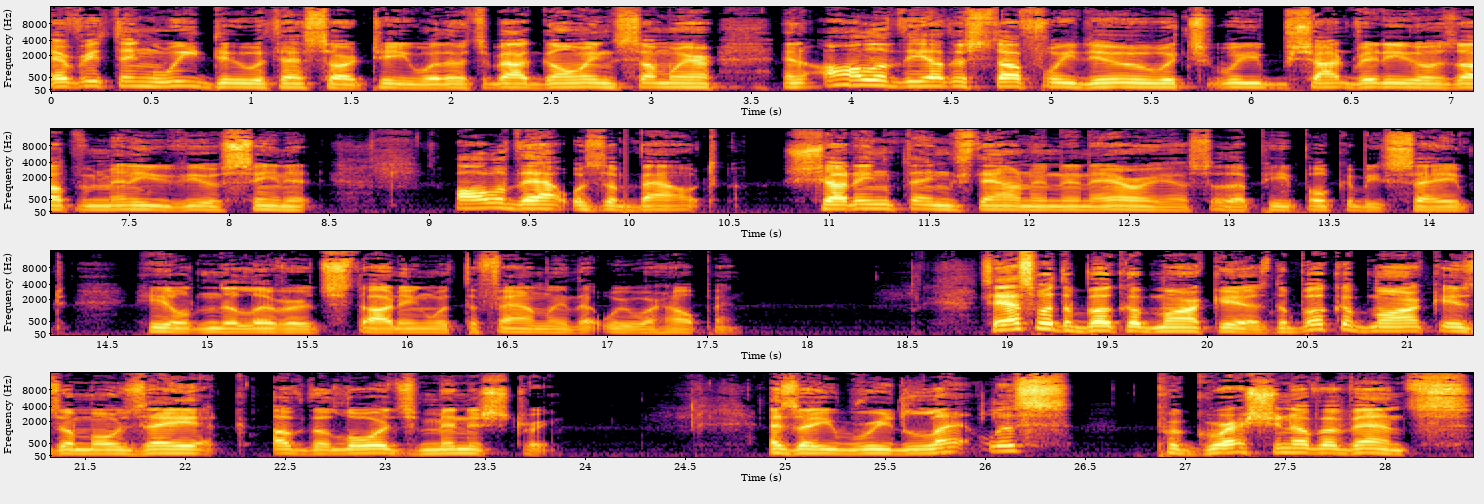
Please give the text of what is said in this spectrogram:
everything we do with SRT, whether it's about going somewhere and all of the other stuff we do, which we've shot videos up and many of you have seen it, all of that was about shutting things down in an area so that people could be saved, healed, and delivered, starting with the family that we were helping. See, that's what the book of Mark is. The book of Mark is a mosaic of the Lord's ministry as a relentless progression of events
